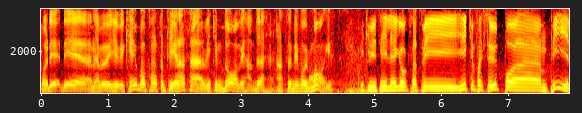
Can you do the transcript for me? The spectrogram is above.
Och det, det, nej, vi, vi kan ju bara konstatera så här, vilken dag vi hade. Alltså det var ju magiskt. Vi kan ju tillägga också att vi gick ju faktiskt ut på en pir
